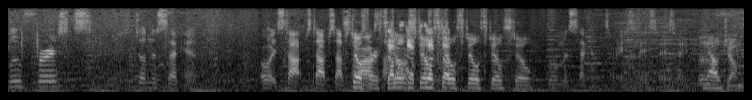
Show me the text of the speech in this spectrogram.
Move first, stillness second. Oh wait, stop, stop, stop, Still stop, first. stop, Still, stop, still, still, stop. still, still, still. Movement second, sorry, sorry, sorry, sorry. Move, Now jump.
